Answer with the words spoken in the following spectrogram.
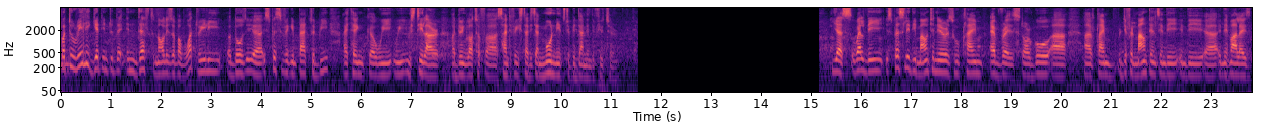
But to really get into the in-depth knowledge about what really uh, those uh, specific impacts would be, I think uh, we, we, we, still are, are doing lots of uh, scientific studies and more needs to be done in the future. Yes, well, the especially the mountaineers who climb Everest or go uh, uh, climb different mountains in the in the uh, in the Himalayas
